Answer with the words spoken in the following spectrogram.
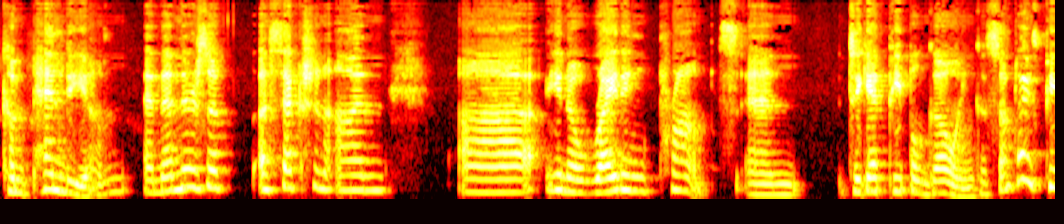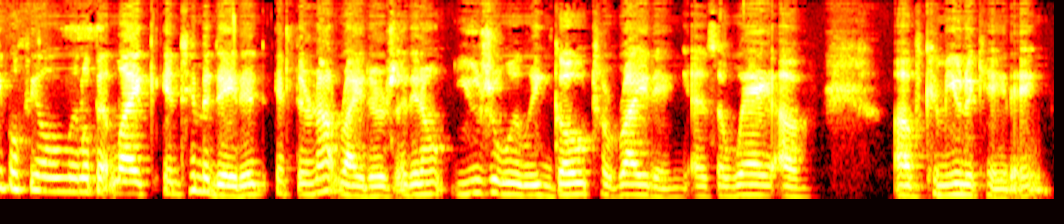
compendium, and then there's a, a section on uh, you know writing prompts and to get people going because sometimes people feel a little bit like intimidated if they're not writers or they don't usually go to writing as a way of of communicating.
